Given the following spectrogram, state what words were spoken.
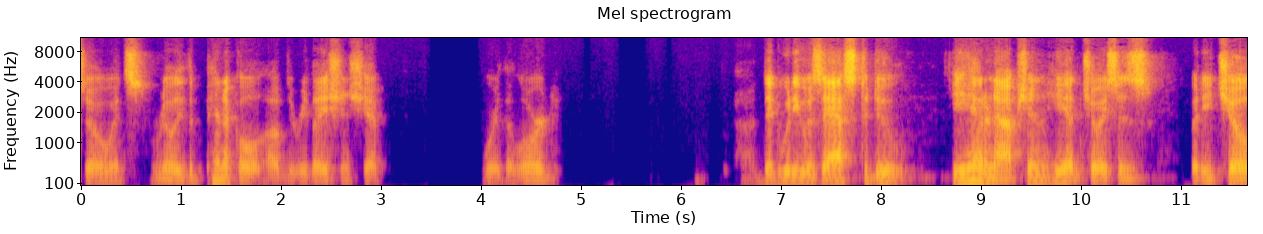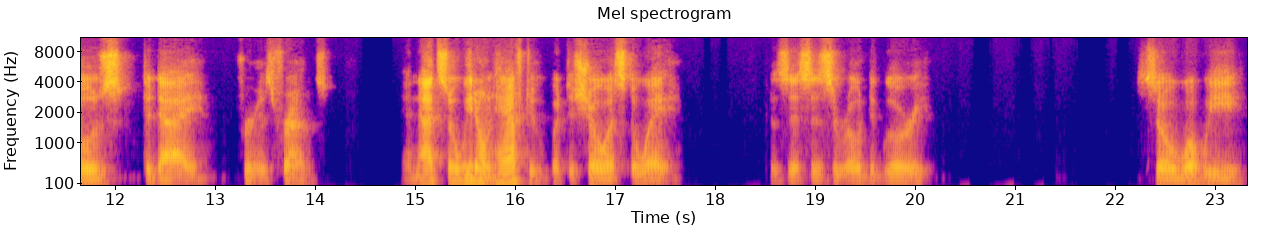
So it's really the pinnacle of the relationship where the Lord uh, did what he was asked to do. He had an option, he had choices, but he chose to die for his friends. And not so we don't have to, but to show us the way, because this is the road to glory. So, what we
